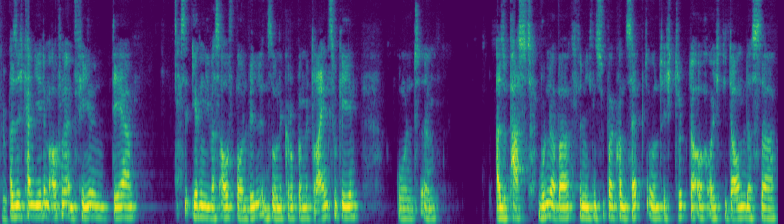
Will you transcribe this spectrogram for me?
Super. also ich kann jedem auch nur empfehlen, der irgendwie was aufbauen will, in so eine Gruppe mit reinzugehen. Und ähm, also passt. Wunderbar, finde ich ein super Konzept und ich drücke da auch euch die Daumen, dass da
